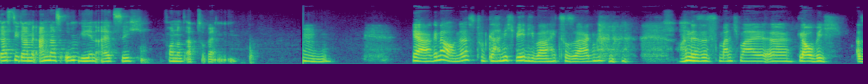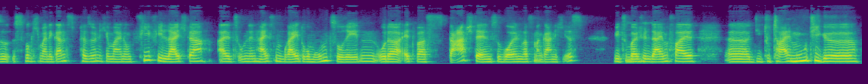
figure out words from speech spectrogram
dass die damit anders umgehen, als sich von uns abzuwenden. Hm. Ja, genau. Ne? Es tut gar nicht weh, die Wahrheit zu sagen. Und es ist manchmal, äh, glaube ich, also ist wirklich meine ganz persönliche Meinung, viel, viel leichter, als um den heißen Brei drumherum zu reden oder etwas darstellen zu wollen, was man gar nicht ist. Wie zum mhm. Beispiel in deinem Fall äh, die total mutige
